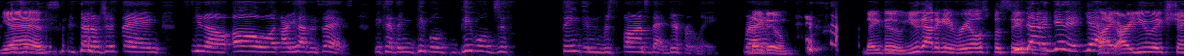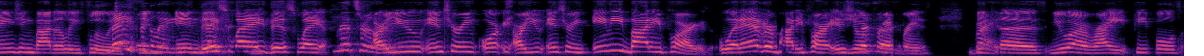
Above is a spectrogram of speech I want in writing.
Yes. Instead of just saying you know oh like are you having sex? Because people people just think and respond to that differently. Right? They do. They do. You got to get real specific. You got to get it. Yeah. Like, are you exchanging bodily fluids? Basically. In, in this way, this way. Literally. Are you entering or are you entering any body part, whatever body part is your Literally. preference? Because right. you are right. People's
